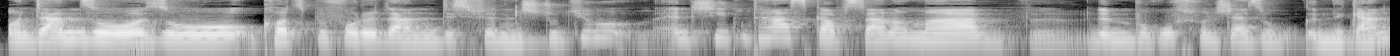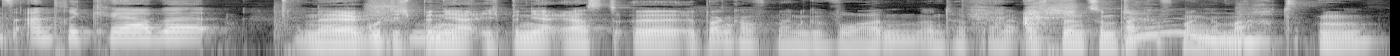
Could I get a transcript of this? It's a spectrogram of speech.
Und dann so, so kurz bevor du dann dich für ein Studium entschieden hast, gab es da noch mal einen Berufswunsch, der so eine ganz andere Kerbe. Naja, gut, ich bin ja, ich bin ja erst äh, Bankkaufmann geworden und habe eine Ausbildung zum Bankkaufmann gemacht. Mhm.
